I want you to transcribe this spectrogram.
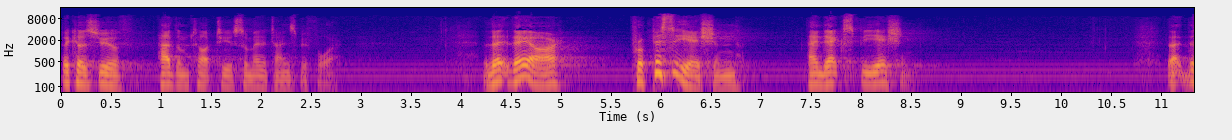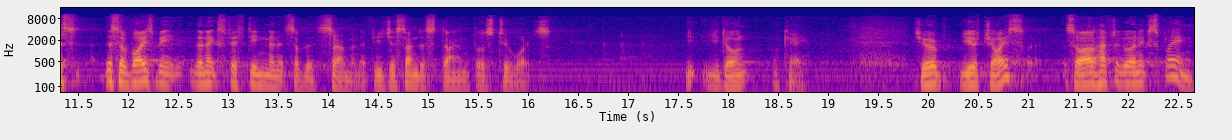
because you have had them taught to you so many times before. They, they are propitiation and expiation. That, this, this avoids me the next 15 minutes of the sermon if you just understand those two words. You, you don't? Okay. It's your, your choice, so I'll have to go and explain.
